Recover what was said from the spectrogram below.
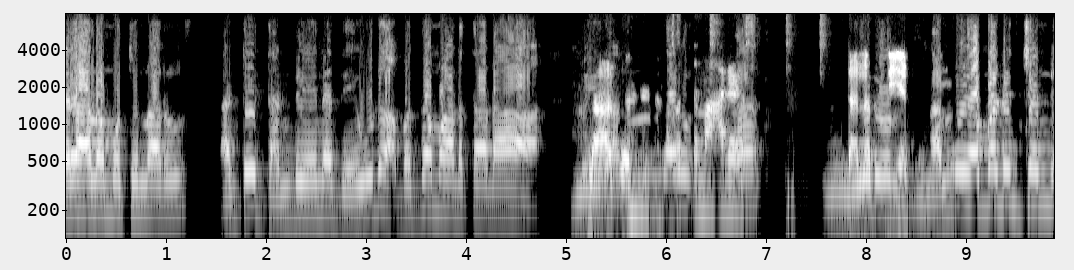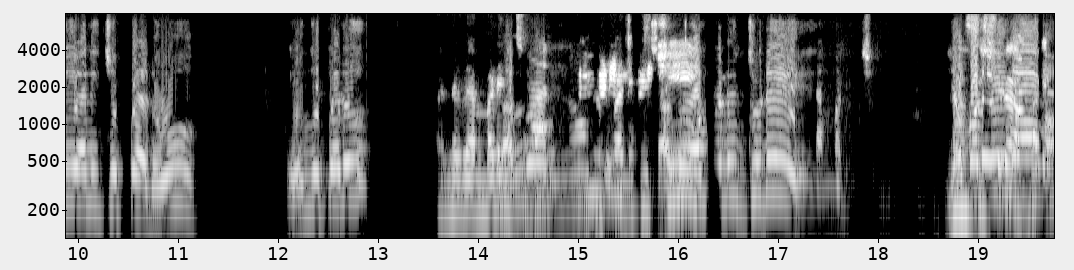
ఎలా నమ్ముతున్నారు? అంటే తండ్రి అయిన దేవుడు అబద్ధం ఆడతాడా నన్ను వెంబడించండి అని చెప్పాడు. ఏం చెప్పాడు? నన్ను వెంబడించు నన్ను నన్ను వెంబడించి. నన్ను వెంబడించుడి. ఎవడైనా.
